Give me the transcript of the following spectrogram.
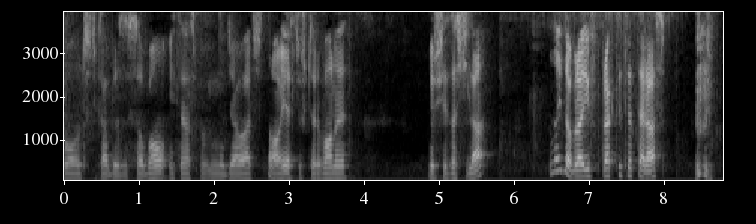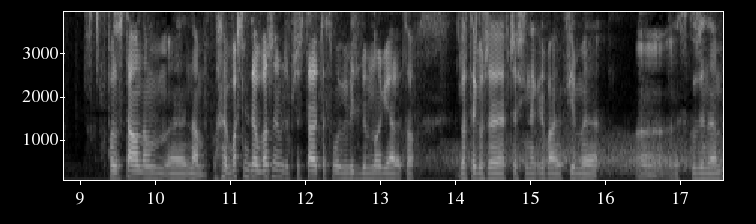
połączyć kable ze sobą i teraz powinno działać. No, jest już czerwony. Już się zasila. No i dobra, i w praktyce teraz pozostało nam, e, nam. Właśnie zauważyłem, że przez cały czas mówię liczby mnogie, ale to dlatego, że wcześniej nagrywałem filmy z kuzynem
